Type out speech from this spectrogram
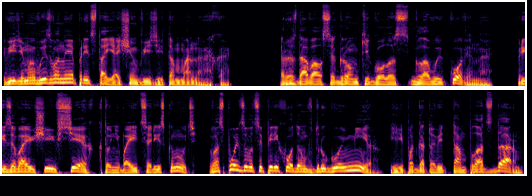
видимо, вызванная предстоящим визитом монарха. Раздавался громкий голос главы Ковина, призывающий всех, кто не боится рискнуть, воспользоваться переходом в другой мир и подготовить там плацдарм,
